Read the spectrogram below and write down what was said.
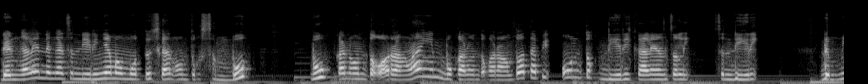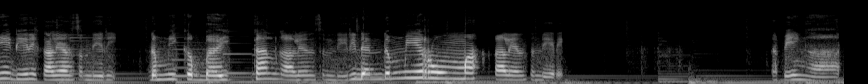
Dan kalian dengan sendirinya memutuskan untuk sembuh. Bukan untuk orang lain bukan untuk orang tua tapi untuk diri kalian sendiri. Demi diri kalian sendiri. Demi kebaikan kalian sendiri dan demi rumah kalian sendiri tapi ingat,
